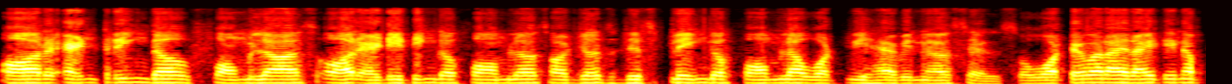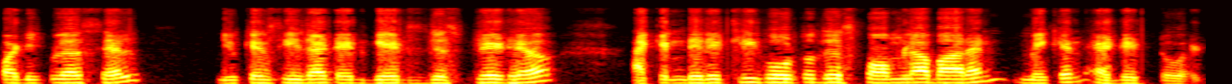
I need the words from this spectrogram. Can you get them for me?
or entering the formulas or editing the formulas or just displaying the formula what we have in our cell. So whatever I write in a particular cell, you can see that it gets displayed here. I can directly go to this formula bar and make an edit to it,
